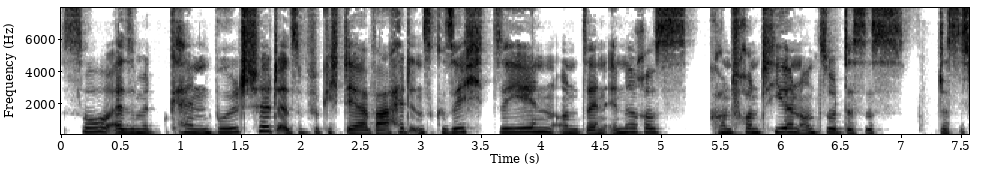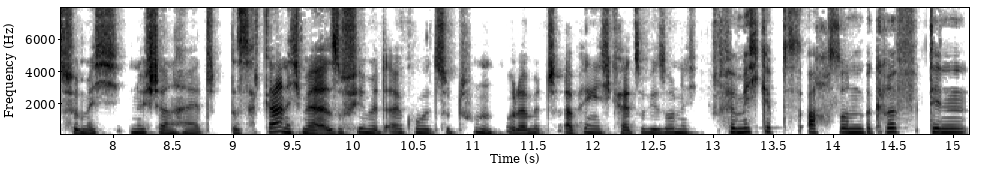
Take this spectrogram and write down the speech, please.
So, also mit keinem Bullshit, also wirklich der Wahrheit ins Gesicht sehen und sein Inneres konfrontieren und so, das ist, das ist für mich Nüchternheit. Das hat gar nicht mehr so viel mit Alkohol zu tun oder mit Abhängigkeit sowieso nicht. Für mich gibt es auch so einen Begriff, den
